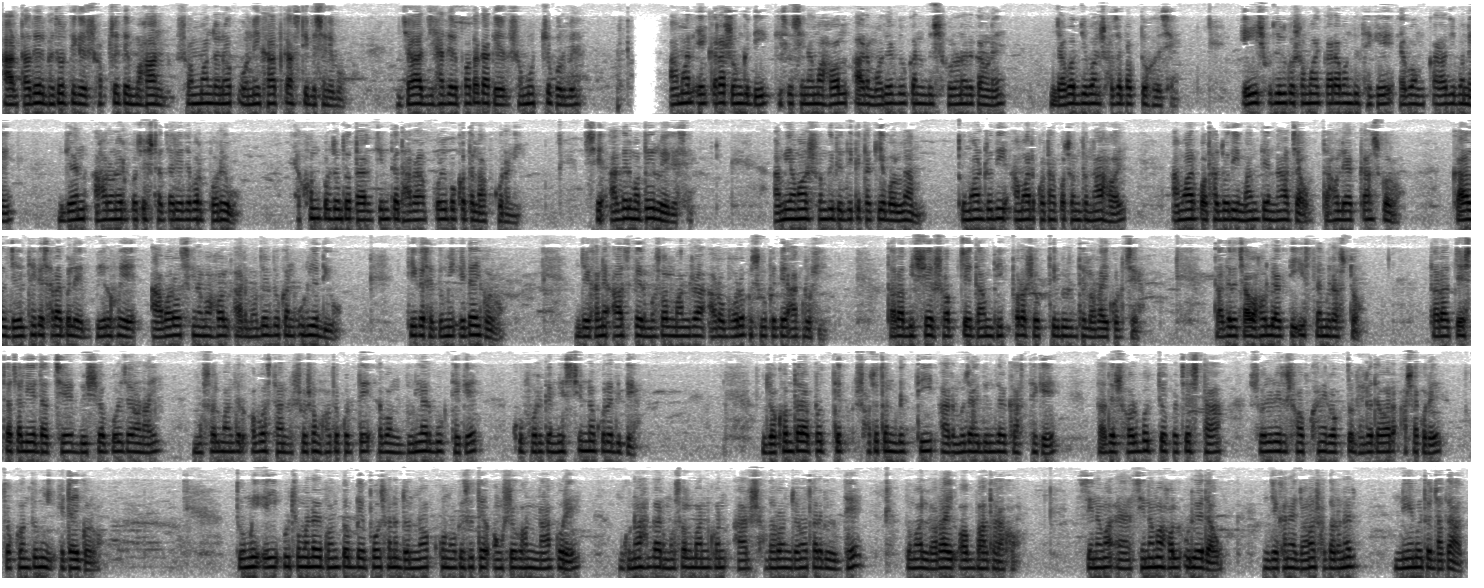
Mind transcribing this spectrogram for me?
আর তাদের ভেতর থেকে সবচাইতে মহান, সম্মানজনক ও নিখাত কাজটি বেছে নেব, যা জিহাদের পতাকাকে সমুচ্চ করবে? আমার এই কারাসঙ্গীটি কিছু সিনেমা হল আর মদের দোকান বিস্ফোরণের কারণে যাবজ্জীবন সাজাপ্রাপ্ত হয়েছে। এই সুদীর্ঘ সময় কারাবন্দী থেকে এবং কারাজীবনে জ্ঞান আহরণের প্রচেষ্টা চালিয়ে যাবার পরেও এখন পর্যন্ত তার চিন্তাধারা পরিপক্কতা লাভ করেনি। সে আগের মতোই রয়ে গেছে। আমি আমার সঙ্গীটির দিকে তাকিয়ে বললাম, তোমার যদি আমার কথা পছন্দ না হয়, আমার কথা যদি মানতে না চাও তাহলে এক কাজ করো, কাল জেল থেকে ছাড়া পেলে বের হয়ে আবারও সিনেমা হল আর মদের দোকান উড়িয়ে দিও। ঠিক আছে তুমি এটাই করো। যেখানে আজকের মুসলমানরা আরও বড় কিছু পেতে আগ্রহী। তারা বিশ্বের সবচেয়ে দাম্ভিক পরাশক্তির বিরুদ্ধে লড়াই করছে। তাদের চাওয়া হলো একটি ইসলামী রাষ্ট্র। তারা চেষ্টা চালিয়ে যাচ্ছে বিশ্ব পরিচালনায় মুসলমানদের অবস্থান সুসংহত করতে এবং দুনিয়ার বুক থেকে কুফরকে নিশ্চিহ্ন করে দিতে। যখন তারা প্রত্যেক সচেতন ব্যক্তি আর মুজাহিদিনদের কাছ থেকে তাদের সর্বোচ্চ প্রচেষ্টা শরীরের সবখানি রক্ত ঢেলে দেওয়ার আশা করে, তখন তুমি এটাই করো। তুমি এই উঁচুমানের গন্তব্যে পৌঁছানোর জন্য কোনো কিছুতে অংশগ্রহণ না করে গুনাহগার মুসলমানগণ আর সাধারণ জনতার বিরুদ্ধে তোমার লড়াই অব্যাহত রাখো। সিনেমা সিনেমা হল উড়িয়ে দাও, যেখানে জনসাধারণের নিয়মিত যাতায়াত।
